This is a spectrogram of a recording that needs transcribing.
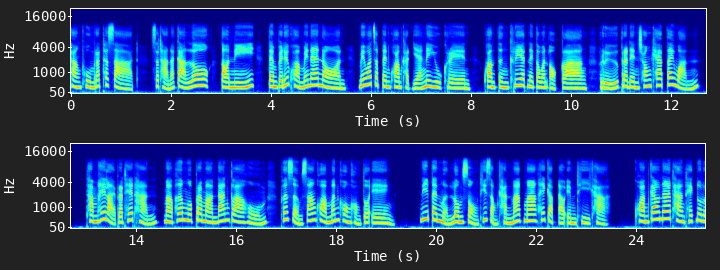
ทางภูมิรัฐศาสตร์ สถานการณ์โลก ตอนนี้เต็มไปด้วยความไม่แน่นอน ไม่ว่าจะเป็นความขัดแย้งในยูเครน ความตึงเครียดในตะวันออกกลาง หรือประเด็นช่องแคบไต้หวันทำให้หลายประเทศหันมาเพิ่มงบประมาณด้านกลาโหม เพื่อเสริมสร้างความมั่นคงของตัวเอง นี่เป็นเหมือนลมส่งที่สำคัญมาก ๆ ให้กับ LMT ค่ะ ความก้าวหน้าทางเทคโนโล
